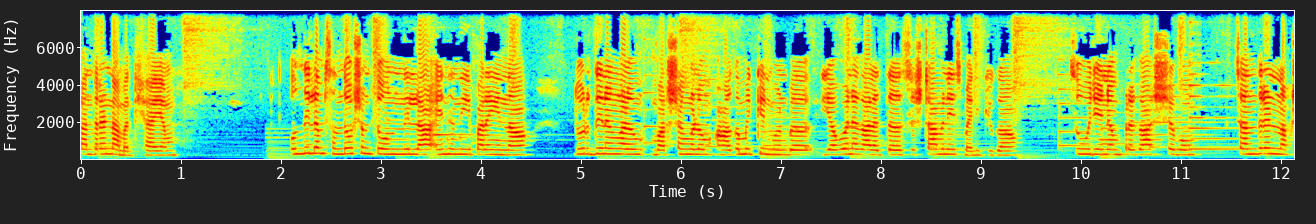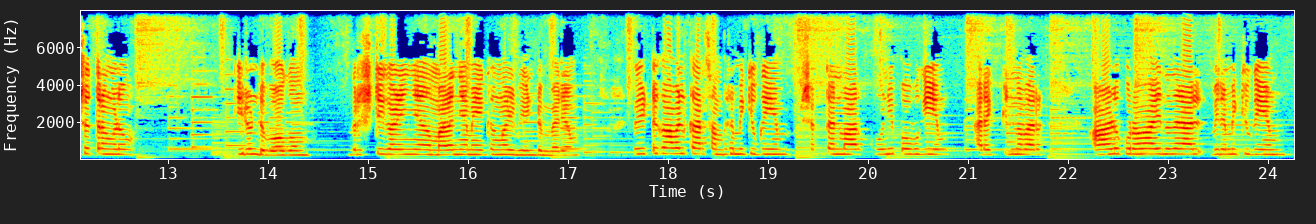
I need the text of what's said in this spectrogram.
പന്ത്രണ്ടാം അധ്യായം. ഒന്നിലും സന്തോഷം തോന്നുന്നില്ല എന്ന് നീ പറയുന്ന ദുർദിനങ്ങളും വർഷങ്ങളും ആഗമിക്കും മുൻപ് യൗവനകാലത്ത് സൃഷ്ടാവിനെ സ്മരിക്കുക. സൂര്യനും പ്രകാശവും ചന്ദ്രൻ നക്ഷത്രങ്ങളും ഇരുണ്ടുപോകും. വൃഷ്ടി കഴിഞ്ഞ് മറഞ്ഞ മേഘങ്ങൾ വീണ്ടും വരും. വീട്ടുകാവൽക്കാർ സംഭ്രമിക്കുകയും ശക്തന്മാർ കൂനിപ്പോവുകയും അരയ്ക്കുന്നവർ ആളു കുറവായതിനാൽ വിരമിക്കുകയും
